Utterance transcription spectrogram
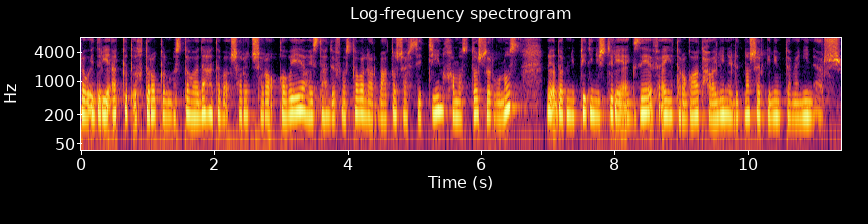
لو قدر يأكد اختراق المستوى ده هتبقى إشارة شراء قوية وهيستهدف مستوى ال 14 ستين 15 ونص. نقدر نبتدي نشتري أجزاء في أي تراجعات حوالين ال 12 جنيه وتمانين قرش.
